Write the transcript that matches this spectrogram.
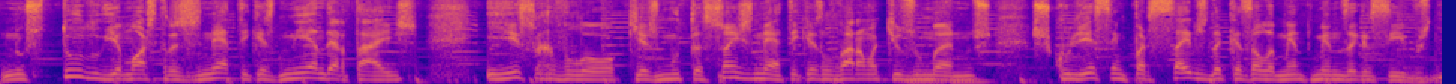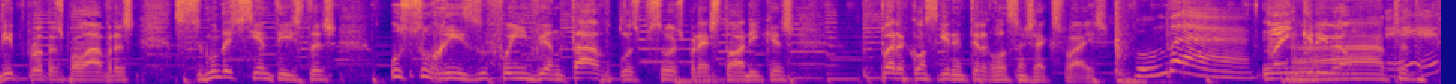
no estudo de amostras genéticas de neandertais e isso revelou que as mutações genéticas levaram a que os humanos escolhessem parceiros de acasalamento menos agressivos. Dito por outras palavras, segundo estes cientistas, o sorriso foi inventado pelas pessoas pré-históricas para conseguirem ter relações sexuais. Pumba! Não é incrível? Ah, portanto, É.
